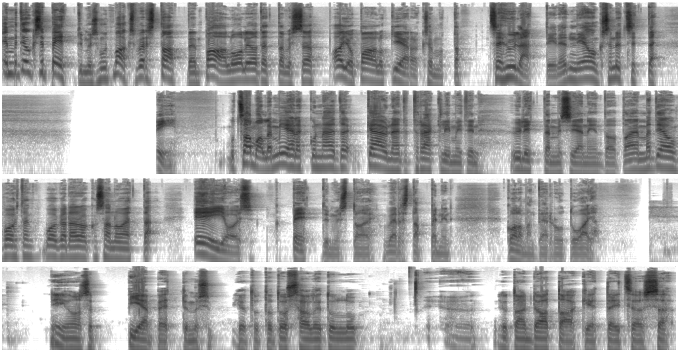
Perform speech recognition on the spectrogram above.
en tiedä onko se pettymys, mutta Max Verstappen paalu oli otettavissa ajo kierroksen, mutta se hylättiin. En tiedä, onko se nyt sitten... Niin. Mutta samalle miehelle, kun näitä käy näitä track limitin ylittämisiä, niin tota, en mä tiedä, voiko sanoa, että ei olisi pettymys toi Verstappenin kolmanteen ruutuajo. Niin on se pien pettymys. Ja tuossa tota, oli tullut jotain dataakin, että itse asiassa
